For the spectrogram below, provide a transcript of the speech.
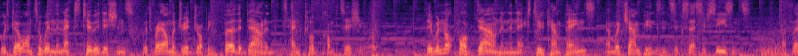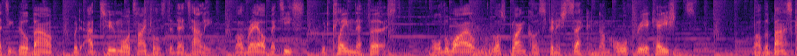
would go on to win the next two editions, with Real Madrid dropping further down in the 10 club competition. They were not bogged down in the next two campaigns and were champions in successive seasons. Athletic Bilbao would add two more titles to their tally, while Real Betis would claim their first. All the while, Los Blancos finished second on all three occasions. While the Basque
